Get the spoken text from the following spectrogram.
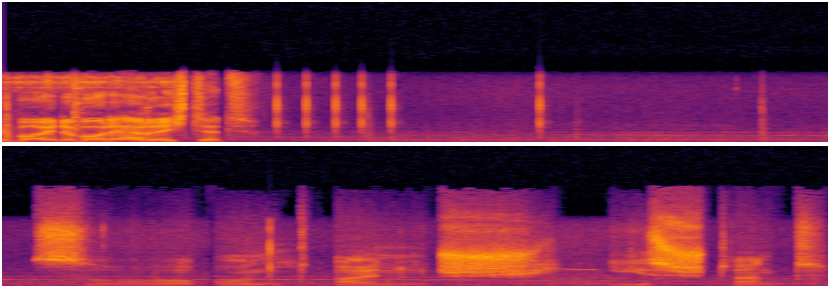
Gebäude wurde errichtet. So, und einen Schießstand.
